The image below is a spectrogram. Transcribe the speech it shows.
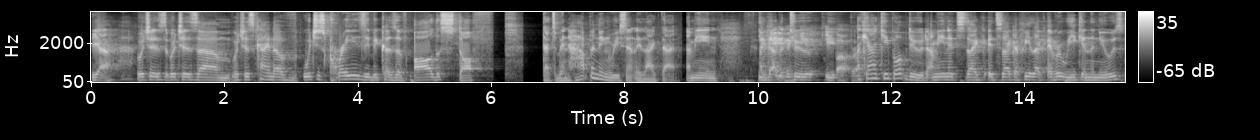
Yeah, which is which is um which is kind of which is crazy because of all the stuff that's been happening recently like that. I mean, you I got can't the two. keep- keep you- up. I can't keep up, dude. I mean, it's like it's like I feel like every week in the news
